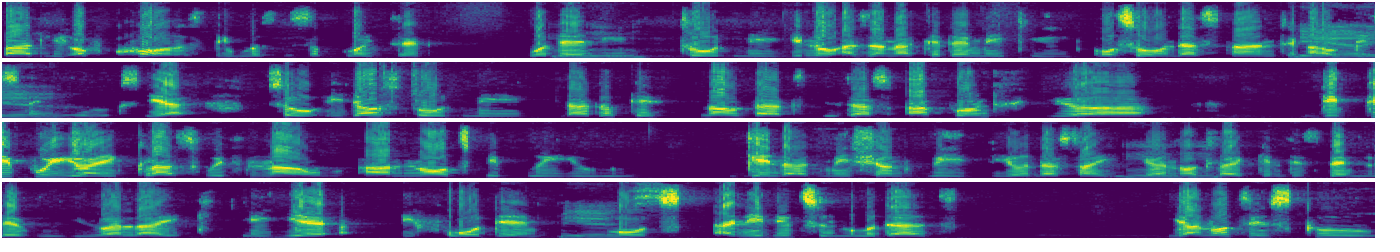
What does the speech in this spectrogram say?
badly. Of course, he was disappointed. But then he Mhm. told me, you know, as an academic, he also understands how this yeah. thing works. Yeah. So he just told me that, okay, now that this has happened, you are, the people you are in class with now are not people you gained admission with. You understand? You are not Mhm. like in the same level. You are like a year before them. Yes. But I needed to know that you are not in school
